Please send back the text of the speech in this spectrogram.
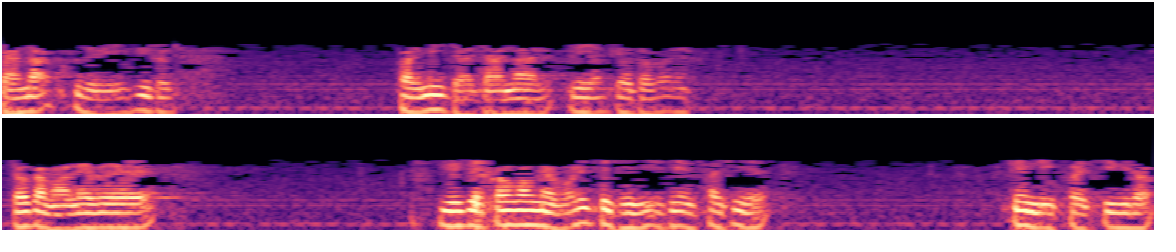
ဒါနကုသိုလ်ကြီးပြုလုပ်တာပါရမီဒါဒါနလေးပြောတော့ပါတယ်လောကမှာလည်းပဲရွေးချက်ကောင်းကောင်းနဲ့ပေါ့လေချက်ချင်းကြီးအတင်းဆက်ရှိရဲ့ အတင်းကြီးဖွဲ့စည်းပြီးတော့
